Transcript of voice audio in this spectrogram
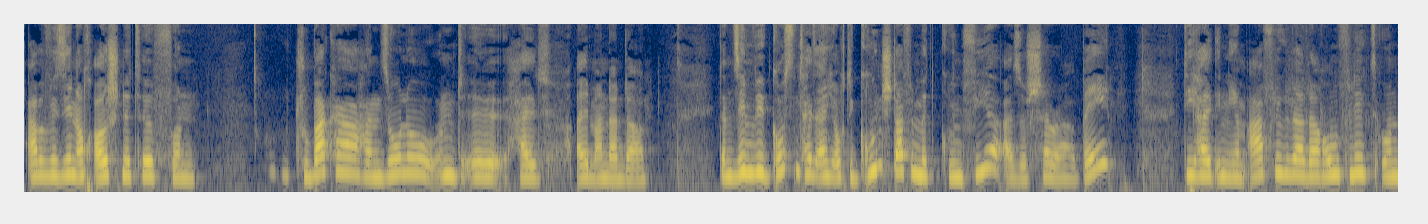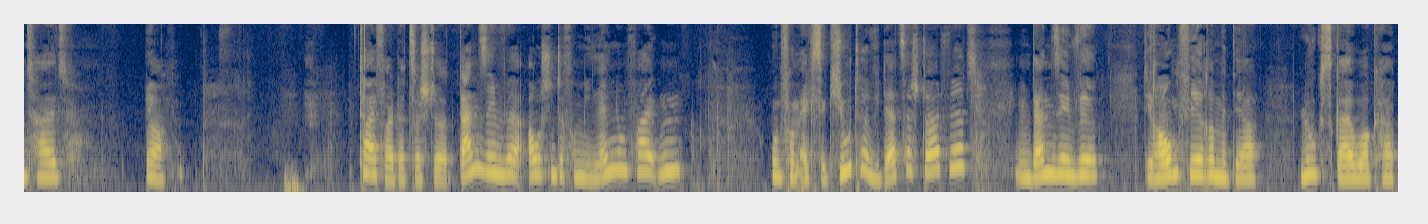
Aber wir sehen auch Ausschnitte von Chewbacca, Han Solo und äh, halt allem anderen da. Dann sehen wir größtenteils eigentlich auch die Grünstaffel mit Grün 4, also Shara Bay, die halt in ihrem A-Flügel da, da rumfliegt und halt, ja, TIE Fighter zerstört. Dann sehen wir Ausschnitte vom Millennium Falcon und vom Executor, wie der zerstört wird. Und dann sehen wir die Raumfähre, mit der Luke Skywalker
